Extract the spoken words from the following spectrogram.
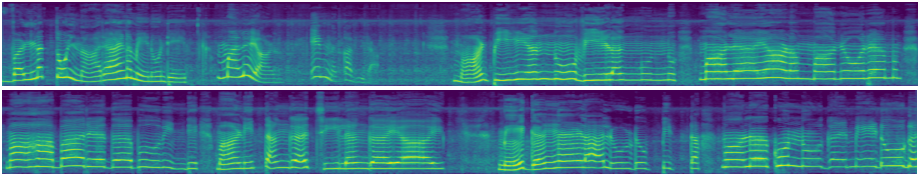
വള്ളത്തോൾ നാരായണമേനോന്റെ മലയാളം എന്ന കവിത. മാൺപിയന്നു വിളങ്ങുന്നു മലയാളം മനോരമം മഹാഭാരത ഭൂവിന്റെ മണിത്തങ്ക ചിലങ്കയായി മേഘങ്ങളാൽ ഉടുപ്പിട്ട മലകുന്നുകൾ മേടുകൾ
